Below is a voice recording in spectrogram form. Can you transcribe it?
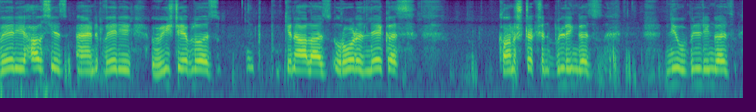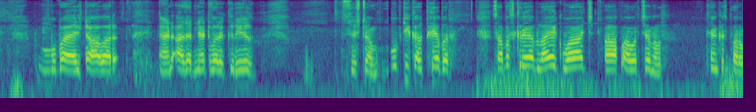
very houses and very vegetables Canalas, roads, lakes, construction buildings, new buildings, mobile tower and other network rail system, optical fiber. Subscribe, like, watch of our channel. Thanks for watching.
